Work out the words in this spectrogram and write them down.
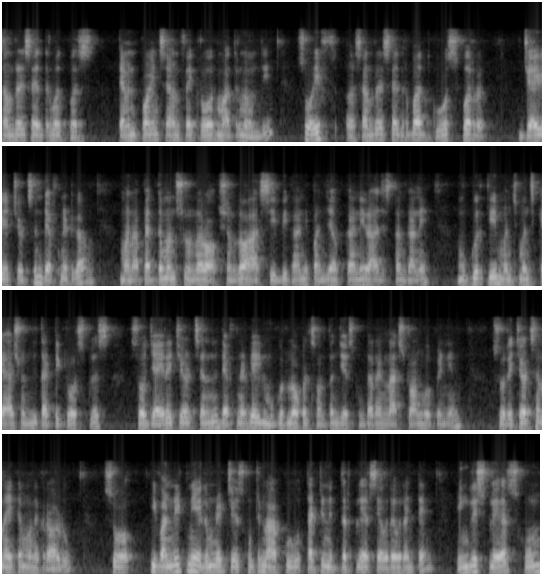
Sunrise Hyderabad purse seven point seven five crore మాత్రమే ఉంది. So if Sunrise Hyderabad goes for Jhye Richardson డెఫినెట్గా మన పెద్ద మనుషులు ఉన్నారు ఆప్షన్లో. ఆర్సీబీ కానీ పంజాబ్ కానీ రాజస్థాన్ కానీ. ముగ్గురికి మంచి మంచి క్యాష్ ఉంది thirty crores plus. So Jhye Richardson డెఫినెట్గా వీళ్ళు ముగ్గురులో ఒకరు సొంతం చేసుకుంటారని నా స్ట్రాంగ్ ఒపీనియన్. సో రిచర్డ్సన్ అయితే మనకు రాడు. సో ఇవన్నిటిని ఎలిమినేట్ చేసుకుంటే నాకు థర్టీన్ ఇద్దరు ప్లేయర్స్ ఎవరెవరంటే English players whom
